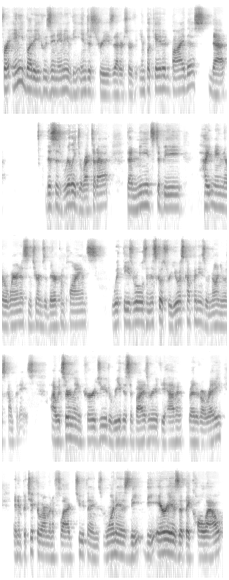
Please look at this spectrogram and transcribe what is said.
for anybody who's in any of the industries that are sort of implicated by this, that this is really directed at, that needs to be heightening their awareness in terms of their compliance with these rules. And this goes for US companies or non US companies. I would certainly encourage you to read this advisory if you haven't read it already. And in particular, I'm going to flag two things. One is the, the areas that they call out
